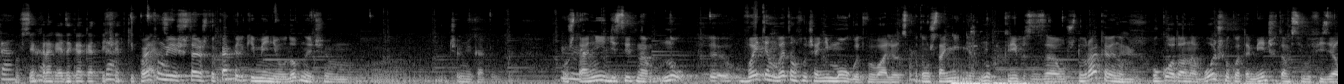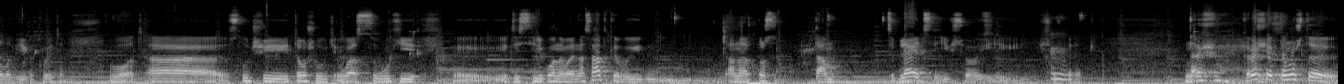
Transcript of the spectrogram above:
Да, да, у всех да. это как отпечатки да. Поэтому я считаю, что капельки менее удобные, чем, э, чем не капельки. Потому что они действительно, ну, э, в этом, в этом случае они могут вываливаться, потому что они, ну, крепятся за ушную раковину. Mm-hmm. У кого-то она больше, у кого-то меньше, там, в силу физиологии какой-то. Вот. А в случае того, что у вас в ухе э, это силиконовая насадка, вы, она просто там цепляется, и все, и, и все mm-hmm. в порядке. Хорошо. Короче, я к тому, что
